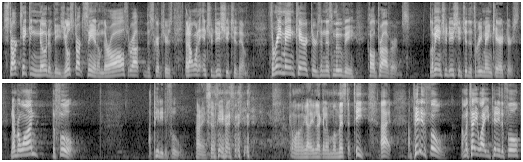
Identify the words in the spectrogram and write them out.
start taking note of these. You'll start seeing them. They're all throughout the scriptures, but I want to introduce you to them. Three main characters in this movie called Proverbs. Let me introduce you to the three main characters. Number one, the fool. I pity the fool. All right, so come on, got to look like Mr. T. All right, I pity the fool. I'm going to tell you why you pity the fool.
